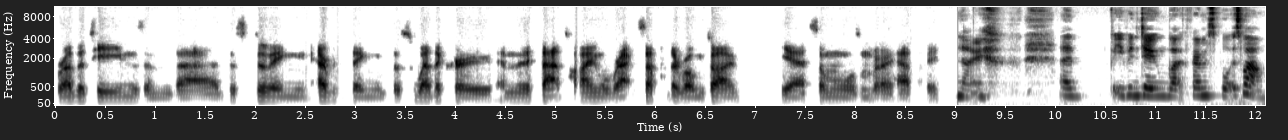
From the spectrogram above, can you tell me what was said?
for other teams and uh, just doing everything, this weather crew. And if that time all racks up at the wrong time, yeah, someone wasn't very happy. No. Uh, but you've been doing work for M Sport as well?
